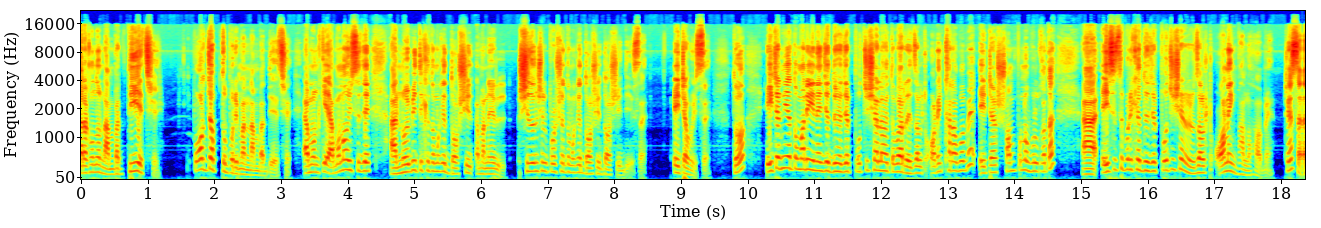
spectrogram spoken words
তারা কিন্তু নাম্বার দিয়েছে। পর্যাপ্ত পরিমাণ নাম্বার দিয়েছে। এমনকি এমনও হয়েছে যে নৈবিক থেকে তোমাকে দশই মানে সৃজনশীল প্রশ্নে তোমাকে দশই দশই দিয়েছে। এইটা হয়েছে। তো এইটা নিয়ে তোমার এই যে দুই হাজার পঁচিশ সালে হয়তো বা রেজাল্ট অনেক খারাপ হবে এটা সম্পূর্ণ ভুল কথা এইচএসসি পরীক্ষা দুই হাজার রেজাল্ট অনেক ভালো হবে। ঠিক আছে?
